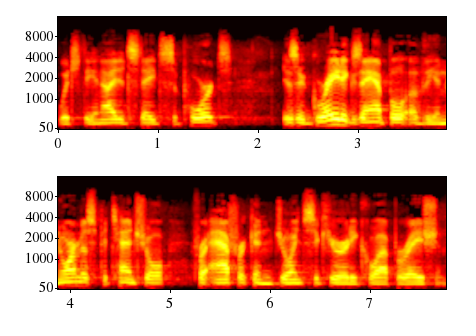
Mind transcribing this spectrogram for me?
which the United States supports, is a great example of the enormous potential for African joint security cooperation.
